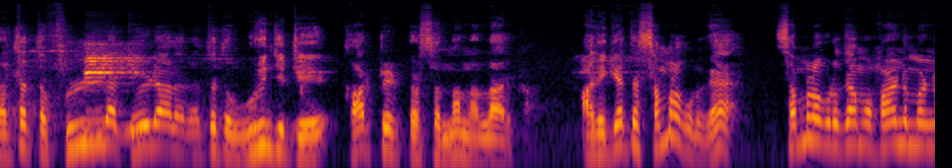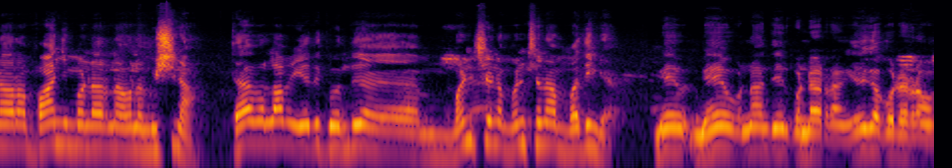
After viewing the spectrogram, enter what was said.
ரத்தத்தை ஃபுல்லாக தொழிலாளர் ரத்தத்தை உறிஞ்சிட்டு கார்ப்பரேட் பர்சன் தான் நல்லா இருக்கான். அதுக்கேற்ற சம்பளம் கொடுங்க. சம்பளம் கொடுக்காம பன்னெண்டு மணி நேரம் பாஞ்சு மணி நேரம் அவனை மிஷினா? தேவையில்லாமல் எதுக்கு வந்து மனுஷனை மனுஷனா மதிங்க? மே மே ஒன்றாம் தேதி கொண்டாடுறாங்க. எதுக்காக கொண்டாடுறோம்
